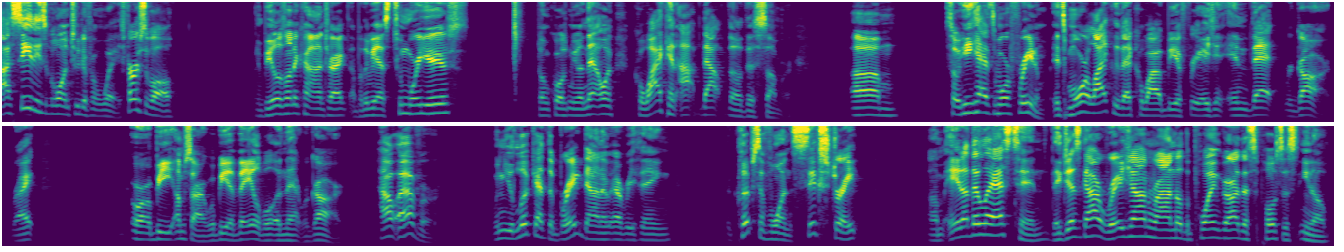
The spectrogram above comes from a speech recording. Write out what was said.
I see these going two different ways. First of all, Beal's on a contract. I believe he has two more years. Don't quote me on that one. Kawhi can opt out though this summer. Um, so he has more freedom. It's more likely that Kawhi would be a free agent in that regard, right? Or be, I'm sorry, would be available in that regard. However, when you look at the breakdown of everything, the Clips have won six straight, um, eight of their last ten. They just got Rajon Rondo, the point guard that's supposed to, you know,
